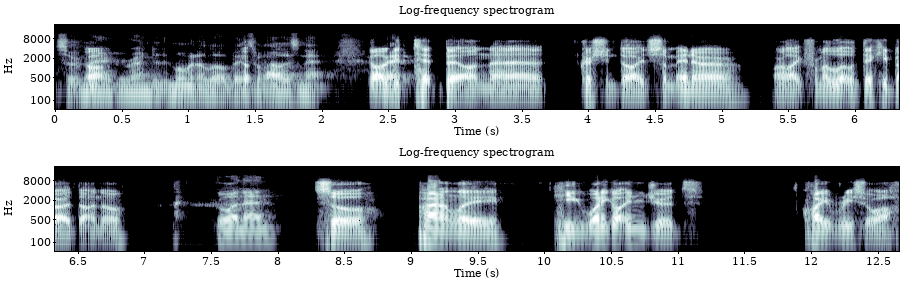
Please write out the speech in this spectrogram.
sort of merry around at the moment a little bit as well, isn't it? Got but, a good tidbit on uh, Christian Doidge, some inner or like from a little dicky bird that I know. Go on then. So apparently, he when he got injured quite recently, well,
